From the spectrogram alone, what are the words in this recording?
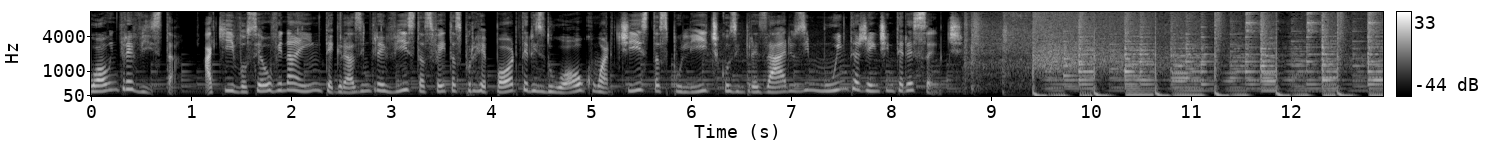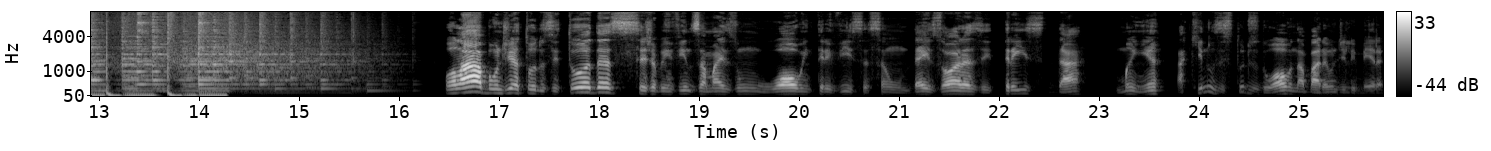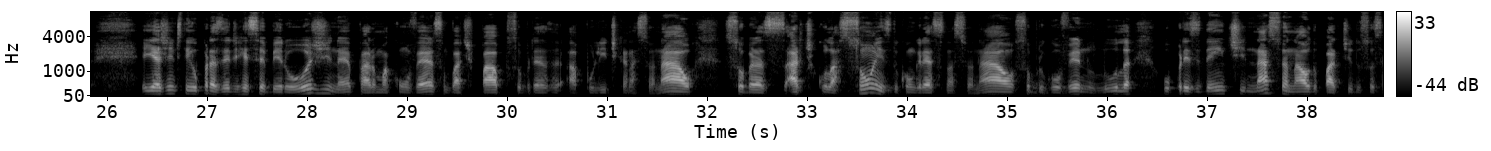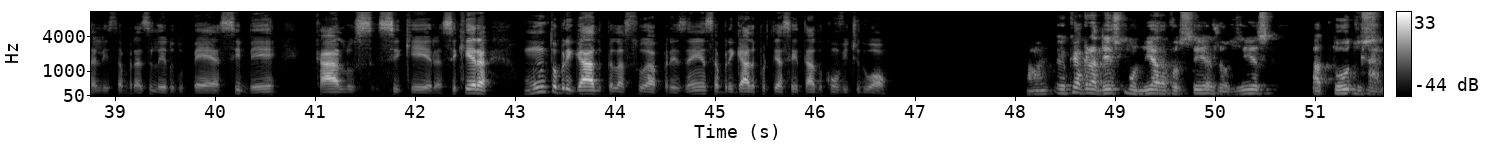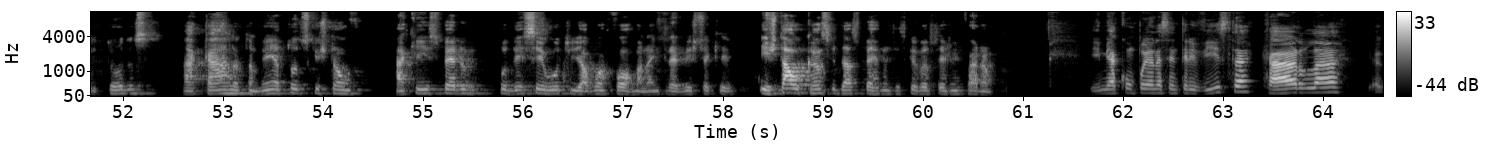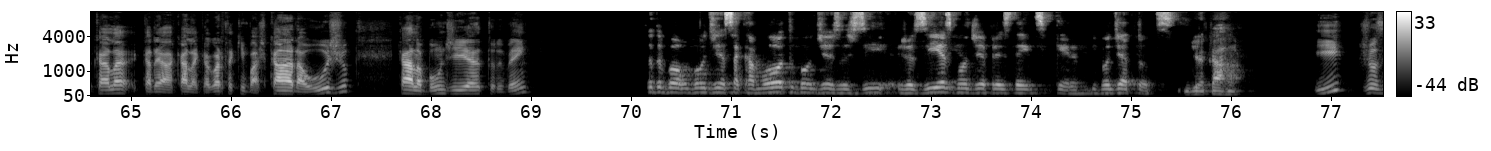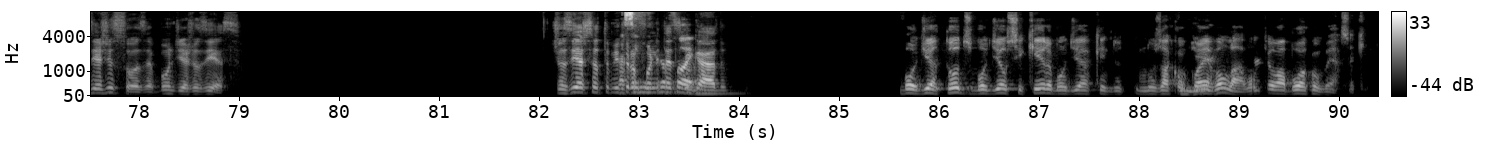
UOL Entrevista. Aqui você ouve na íntegra as entrevistas feitas por repórteres do UOL com artistas, políticos, empresários e muita gente interessante. Olá, bom dia a todos e todas. Sejam bem-vindos a mais um UOL Entrevista. São 10 horas e 3 da manhã, aqui nos estúdios do UOL, na Barão de Limeira. E a gente tem o prazer de receber hoje, né, para uma conversa, um bate-papo sobre a, a, política nacional, sobre as articulações do Congresso Nacional, sobre o governo Lula, o presidente nacional do Partido Socialista Brasileiro, do PSB, Carlos Siqueira. Siqueira, muito obrigado pela sua presença, obrigado por ter aceitado o convite do UOL. Eu que agradeço, bom dia a você, a Josias, a todos e todas a Carla também, a todos que estão aqui. Espero poder ser útil de alguma forma na entrevista que está ao alcance das perguntas que vocês me farão. E me acompanham nessa entrevista, Carla. Carla, cadê a Carla que agora está aqui embaixo? Carla Araújo. Carla, bom dia, tudo bem? Tudo bom, bom dia Sakamoto, bom dia Josias, bom dia presidente Siqueira e bom dia a todos. Bom dia, Carla. E Josias de Souza. Bom dia, Josias. Josias, seu tá microfone está desligado. Bom dia a todos, bom dia ao Siqueira, bom dia a quem nos acompanha. Vamos lá, vamos ter uma boa conversa aqui.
